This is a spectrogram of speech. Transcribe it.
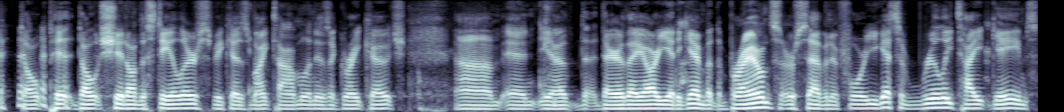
don't pit, don't shit on the Steelers because Mike Tomlin is a great coach, um, and you know th- there they are yet again. But the Browns are seven and four. You get some really tight games,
